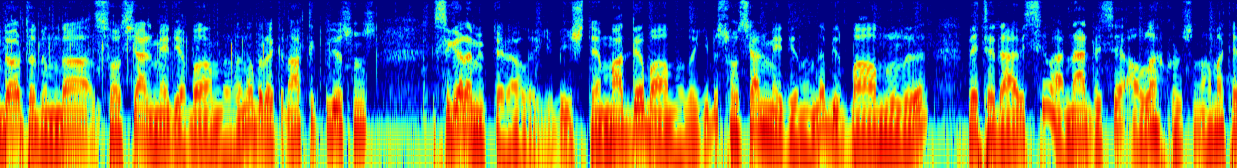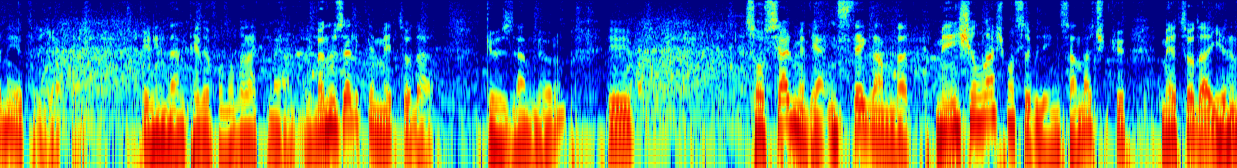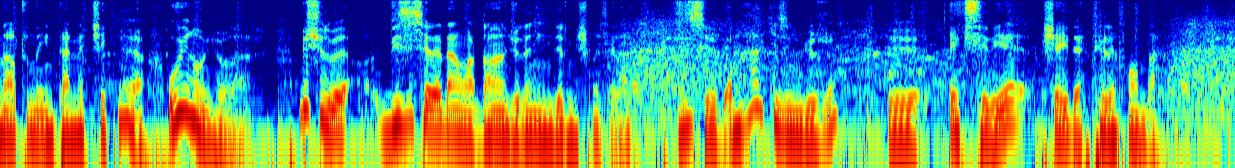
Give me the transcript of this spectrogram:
Dört adımda sosyal medya bağımlılığını bırakın. Artık biliyorsunuz sigara müptelalığı gibi işte madde bağımlılığı gibi sosyal medyanın da bir bağımlılığı ve tedavisi var. Neredeyse Allah korusun amateme yatıracaklar. Elinden telefonu bırakmayan. Ben özellikle metroda gözlemliyorum. Ee, sosyal medya yani Instagram'da mentionlaşmasa bile insanlar çünkü metroda yerin altında internet çekmiyor ya oyun oynuyorlar. Bir sürü böyle dizi seyreden var. Daha önceden indirmiş mesela. Dizi seyrediyor ama herkesin gözü e, ekseriye şeyde telefonda.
